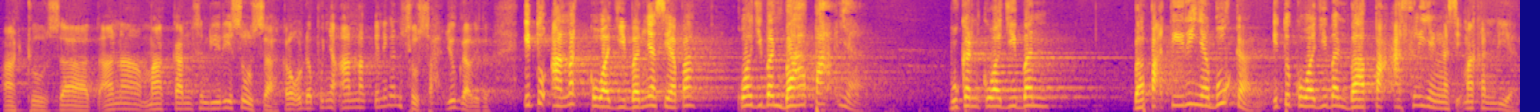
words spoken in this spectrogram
Aduh saat anak makan sendiri susah. Kalau udah punya anak ini kan susah juga gitu. Itu anak kewajibannya siapa? Kewajiban bapaknya. Bukan kewajiban bapak tirinya, bukan. Itu kewajiban bapak asli yang ngasih makan dia.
